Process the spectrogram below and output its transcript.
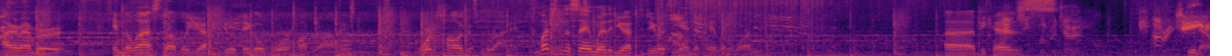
I remember in the last level you have to do a big old warthog ride. Warthog ride. Much in the same way that you have to do at the end of Halo 1. Uh, because, you know,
